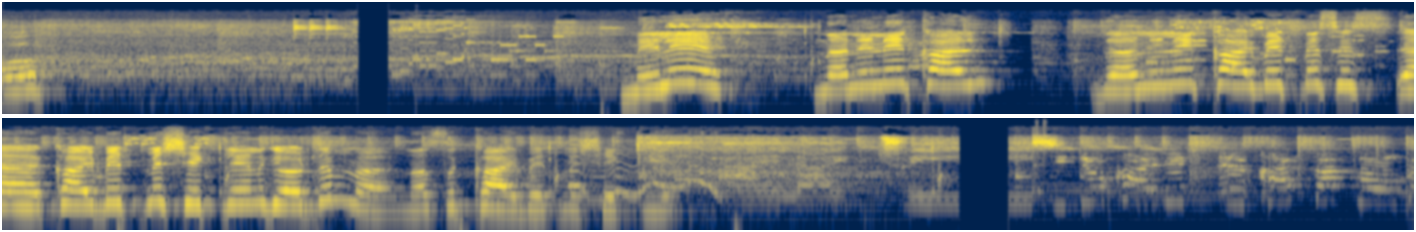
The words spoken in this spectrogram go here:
Oh. Melih, Nani'nin kal Nani'nin kaybetme ses e, kaybetme şeklini gördün mü? Nasıl kaybetme şekli? I like trees. Video kaydet e, kaç dakika oldu?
